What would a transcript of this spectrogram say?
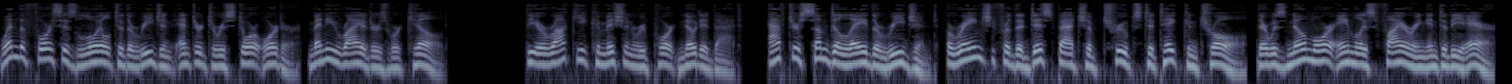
When the forces loyal to the regent entered to restore order, many rioters were killed. The Iraqi Commission report noted that after some delay the regent, arranged for the dispatch of troops to take control, there was no more aimless firing into the air,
